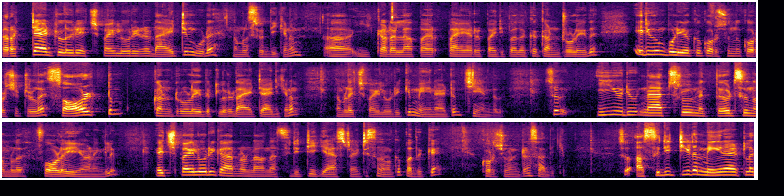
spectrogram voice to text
കറക്റ്റായിട്ടുള്ള ഒരു എച്ച് പൈലോറിയുടെ ഡയറ്റും കൂടെ നമ്മൾ ശ്രദ്ധിക്കണം. ഈ കടല പയർ പരിപ്പ് അതൊക്കെ കൺട്രോൾ ചെയ്ത് എരിവും പുളിയൊക്കെ കുറച്ചൊന്ന് കുറച്ചിട്ടുള്ള സോൾട്ടും കൺട്രോൾ ചെയ്തിട്ടുള്ളൊരു ഡയറ്റ് ആയിരിക്കണം നമ്മൾ എച്ച് പൈലോറിക്ക് മെയിനായിട്ടും ചെയ്യേണ്ടത്. സോ ഈ ഒരു നാച്ചുറൽ മെത്തേഡ്സ് നമ്മൾ ഫോളോ ചെയ്യുകയാണെങ്കിൽ എച്ച് പൈലോറി കാരണം ഉണ്ടാകുന്ന അസിഡിറ്റി ഗ്യാസ്ട്രൈറ്റിസ് നമുക്ക് പതുക്കെ കുറച്ചു കൊണ്ടുവരാൻ സാധിക്കും. സോ അസിഡിറ്റിയുടെ മെയിനായിട്ടുള്ള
